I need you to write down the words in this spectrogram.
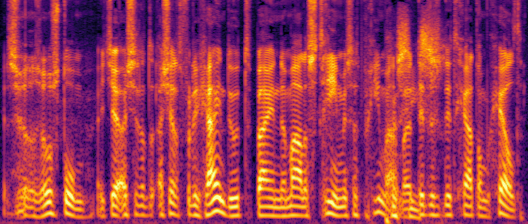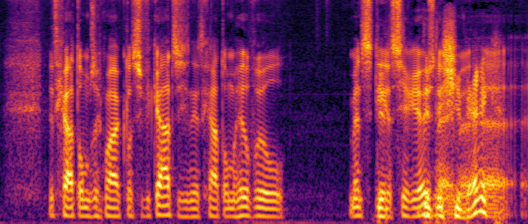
Het is heel, zo stom. Weet je, als je, dat, als je dat voor de gein doet bij een normale stream, is dat prima. Maar dit, is, dit gaat om geld. Dit gaat om zeg maar klassificaties en dit gaat om heel veel mensen die Dit- het serieus dit is je nemen. werk. Eh,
